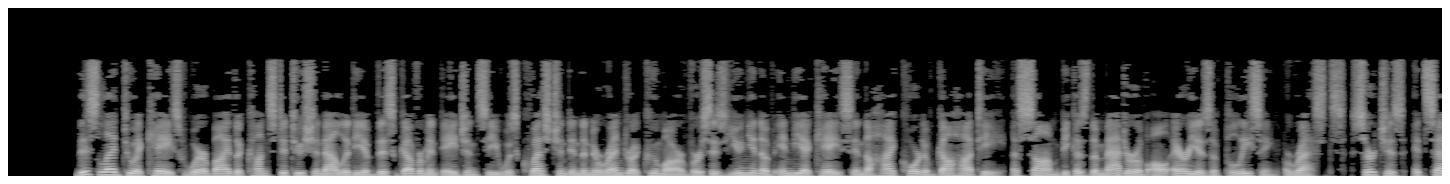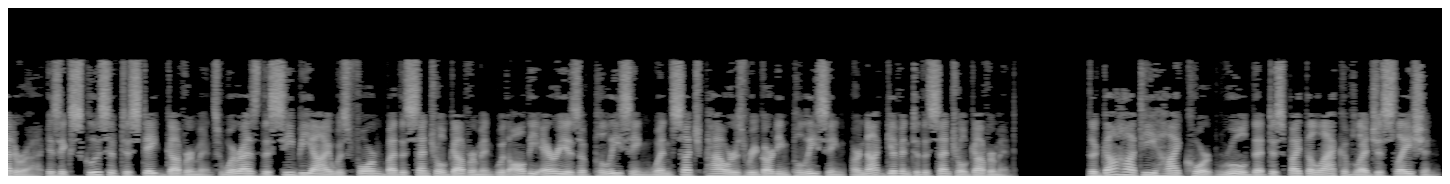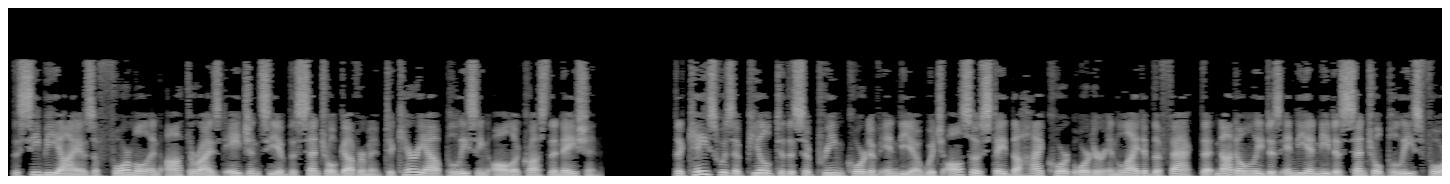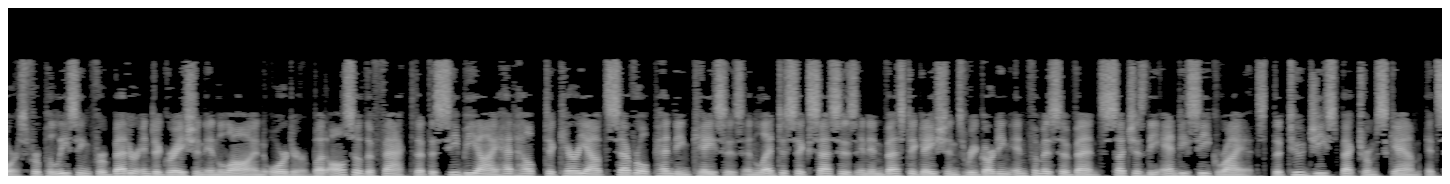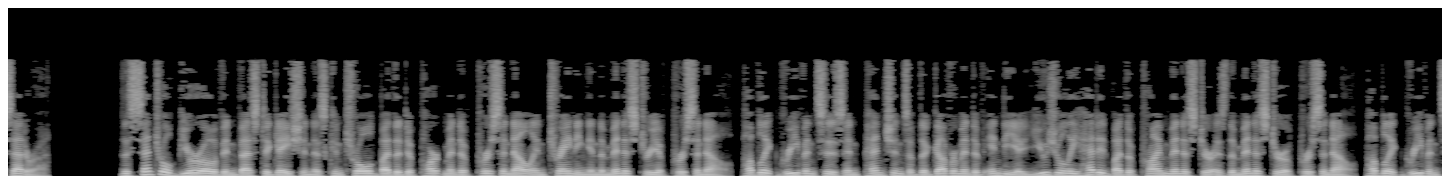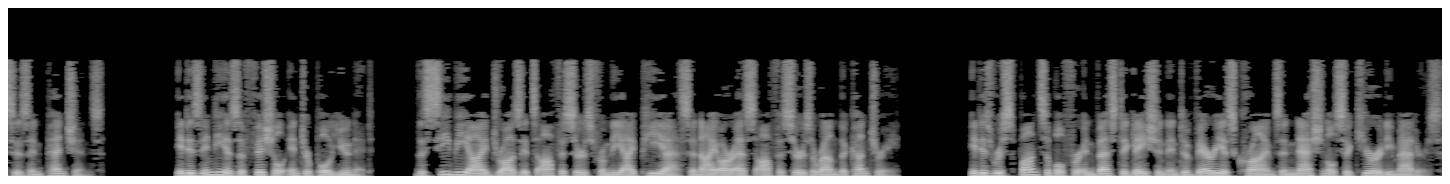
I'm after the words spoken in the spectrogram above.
This led to a case whereby the constitutionality of this government agency was questioned in the Narendra Kumar vs Union of India case in the High Court of Guwahati, Assam because the matter of all areas of policing arrests, searches, etc. is exclusive to state governments whereas the CBI was formed by the central government with all the areas of policing when such powers regarding policing, are not given to the central government. The Guwahati High Court ruled that despite the lack of legislation, the CBI is a formal and authorized agency of the central government to carry out policing all across the nation. The case was appealed to the Supreme Court of India which also stayed the High Court order in light of the fact that not only does India need a central police force for policing for better integration in law and order but also the fact that the CBI had helped to carry out several pending cases and led to successes in investigations regarding infamous events such as the anti-Sikh riots, the 2G spectrum scam, etc. The Central Bureau of Investigation is controlled by the Department of Personnel and Training in the Ministry of Personnel, Public Grievances and Pensions of the Government of India usually headed by the Prime Minister as the Minister of Personnel, Public Grievances and Pensions. It is India's official Interpol unit. The CBI draws its officers from the IPS and IRS officers around the country. It is responsible for investigation into various crimes and national security matters.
